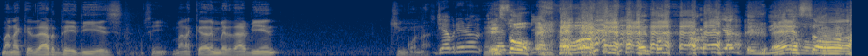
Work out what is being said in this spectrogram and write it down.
Van a quedar de 10, ¿sí? Van a quedar en verdad bien chingonas. Ya abrieron. ¡Eso! la- Entonces, ahora sí ya entendí Eso. cómo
